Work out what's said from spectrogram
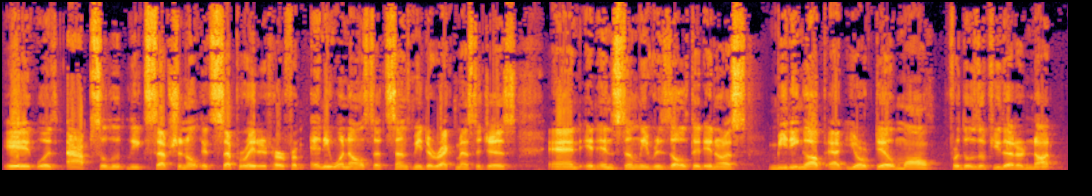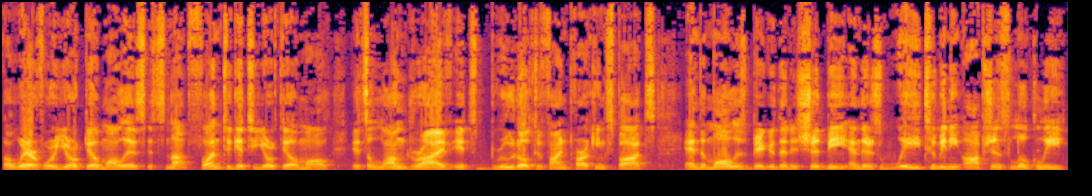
It was absolutely exceptional. It separated her from anyone else that sends me direct messages, and it instantly resulted in us meeting up at Yorkdale Mall. For those of you that are not aware of where Yorkdale Mall is, it's not fun to get to Yorkdale Mall. It's a long drive, it's brutal to find parking spots, and the mall is bigger than it should be, and there's way too many options locally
